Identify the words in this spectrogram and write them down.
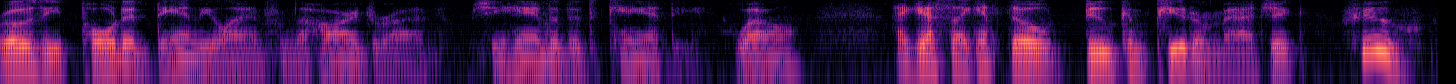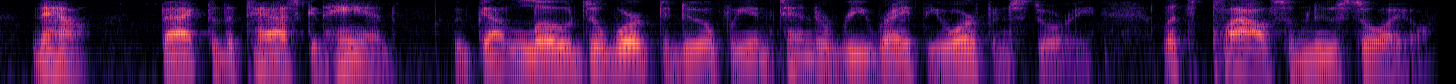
Rosie pulled a dandelion from the hard drive. She handed it to Candy. Well, I guess I can still do computer magic. Whew. Now, back to the task at hand. We've got loads of work to do if we intend to rewrite the orphan story. Let's plow some new soil.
